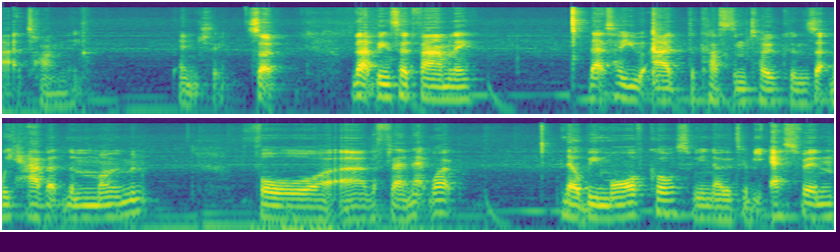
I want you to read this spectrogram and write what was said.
at a timely entry. So that being said, family, that's how you add the custom tokens that we have at the moment for uh, the Flare network. There'll be more, of course. We know there's going to be SFIN,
